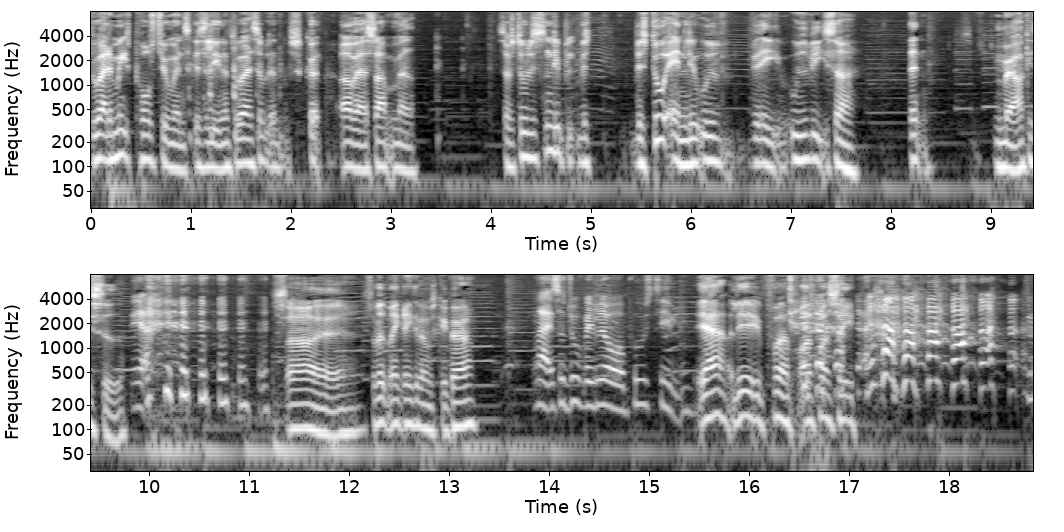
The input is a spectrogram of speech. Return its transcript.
Du er det mest positive menneske, Selina. Du er simpelthen skøn at være sammen med. Så hvis du, sådan lige, hvis, hvis du endelig ud, udviser den mørke side, ja. så, øh, så ved man ikke rigtig, hvad man skal gøre. Nej, så du vælger over pustilen. Ja, lige for, for, også for at se. Du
